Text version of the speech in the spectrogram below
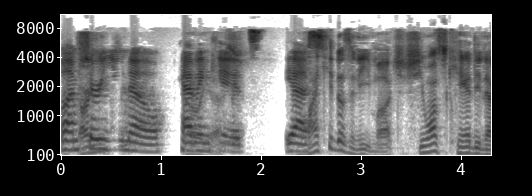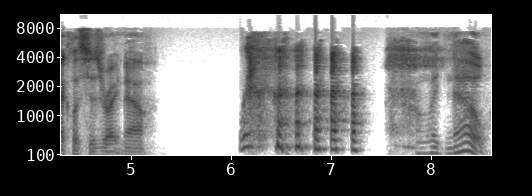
I'm Are sure you- you know oh, having yes. kids. Yes. My kid doesn't eat much. She wants candy necklaces right now. I'm like, no.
